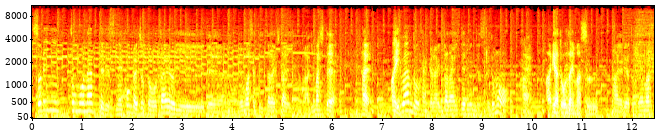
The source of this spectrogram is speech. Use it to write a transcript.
それに伴ってですね今回ちょっとお便りであの読ませていただきたいのがありましてはい、はいキルアンドンさんからいただいてるんですけどもはいありがとうございます。はい、ありがとうございます。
